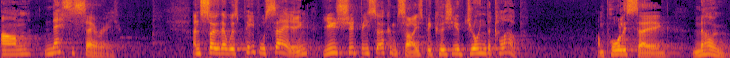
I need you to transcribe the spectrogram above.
unnecessary. And so there was people saying you should be circumcised because you've joined the club. And Paul is saying, no,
